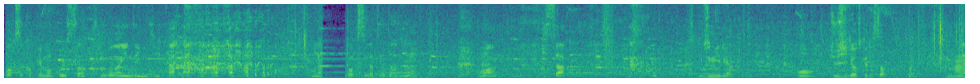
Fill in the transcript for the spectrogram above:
박스 커피 먹고 있어. 성공한 인생이지. 야, 박스가 대단해. 어? 비싸. 무슨 일이야? 어, 주식이 어떻게 됐어? 장난해?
